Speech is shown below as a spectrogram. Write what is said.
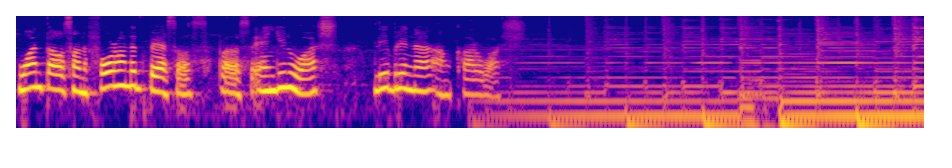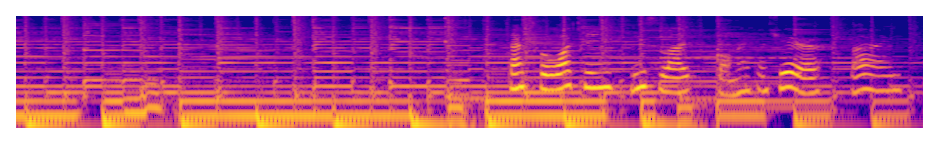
1,400 pesos para sa engine wash, libre na ang car wash. Thanks for watching. Please like, comment, and share. Bye!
